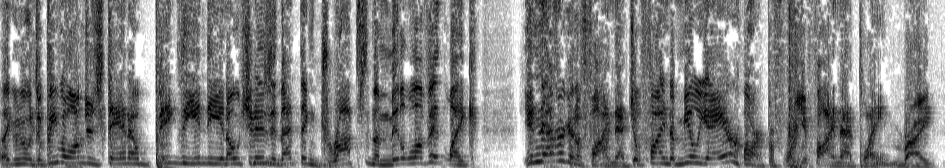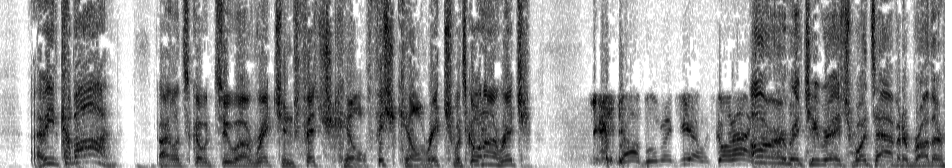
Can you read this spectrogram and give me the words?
Like, do people understand how big the Indian Ocean is? And that thing drops in the middle of it. Like, you're never gonna find that. You'll find Amelia Earhart before you find that plane. Right. I mean, come on. All right, let's go to uh, Rich in Fishkill. Fishkill, Rich. What's going on, Rich? Yeah, Boomer and Gio, what's going on? All right, Richie Rich, what's happening, brother?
